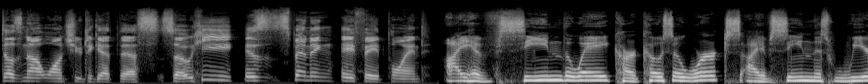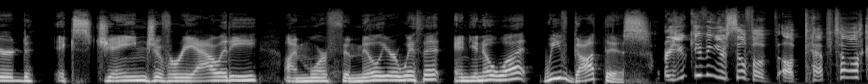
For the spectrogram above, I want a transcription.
does not want you to get this, so he is spending a fate point. I have seen the way Carcosa works. I have seen this weird exchange of reality. I'm more familiar with it. And you know what? We've got this. Are you giving yourself a, a pep talk?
